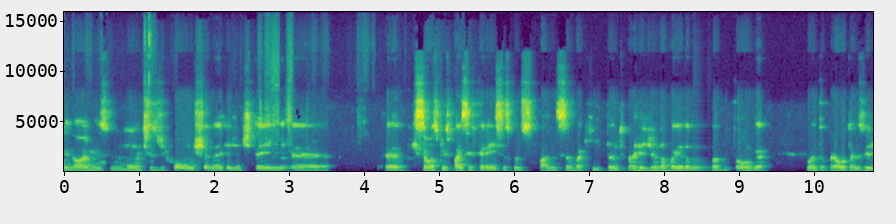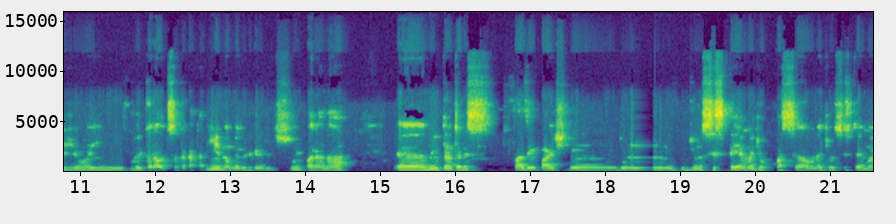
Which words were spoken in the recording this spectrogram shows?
enormes montes de concha, né, que a gente tem, é, é, que são as principais referências quando se fala em sambaqui, tanto para a região da Baía da Babitonga, quanto para outras regiões do litoral de Santa Catarina, ou mesmo Rio Grande do Sul e Paraná. É, no entanto, eles fazem parte de um, de um, de um sistema de ocupação, né, de um sistema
